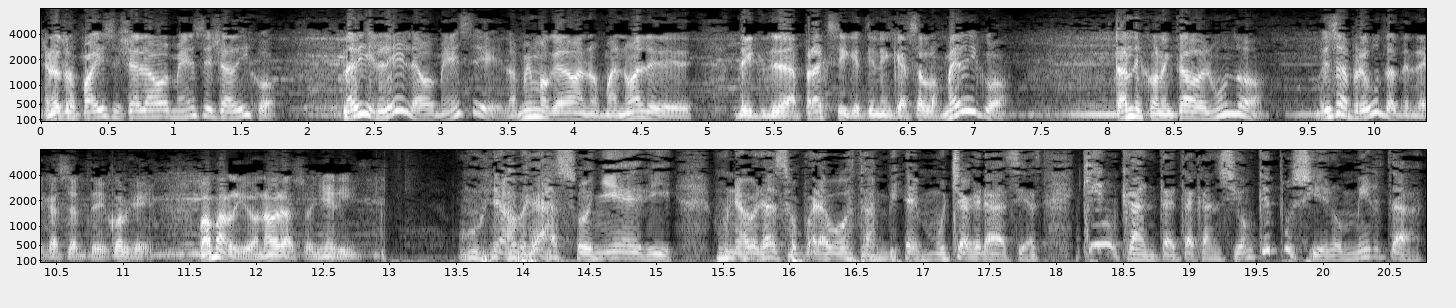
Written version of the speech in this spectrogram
En otros países ya la OMS ya dijo. Nadie lee la OMS. Los mismos que daban los manuales de, de, la praxis que tienen que hacer los médicos. ¿Están desconectados del mundo? Esa pregunta tendría que hacerte, Jorge. Vamos arriba, un abrazo, Ñeri. Un abrazo, Ñeri. Un abrazo para vos también. Muchas gracias. ¿Quién canta esta canción? ¿Qué pusieron, Mirta?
